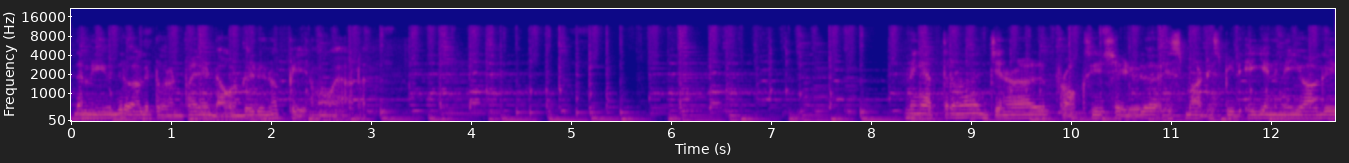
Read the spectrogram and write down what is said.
ද මේ විදිර වගේ ටොරන් ෆයිල ඩවන්ඩන පේනවා ඔයාට මේ ඇත්තරම ජෙනරල් ප්‍රොක්සි ෂෙඩියල ස්මර්ට ස්පිඩ් ඒගැන මේ යාගේ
